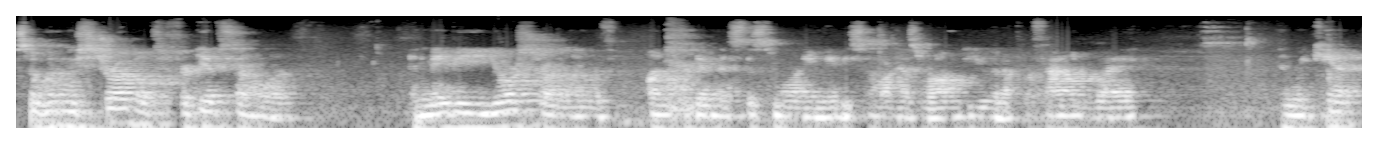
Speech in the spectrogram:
So when we struggle to forgive someone, and maybe you're struggling with unforgiveness this morning, maybe someone has wronged you in a profound way, and we can't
